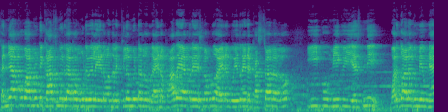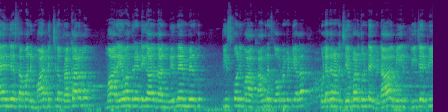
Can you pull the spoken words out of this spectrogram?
కన్యాకుమారి నుండి కాశ్మీర్ దాకా మూడు వేల ఏడు వందల కిలోమీటర్లు ఆయన పాదయాత్ర చేసినప్పుడు ఆయనకు ఎదురైన కష్టాలలో ఈకు మీకు ఈ ఎన్ని వర్గాలకు మేము న్యాయం చేస్తామని మాటిచ్చిన ప్రకారము మా రేవంత్ రెడ్డి గారు దాని నిర్ణయం మేరకు తీసుకొని మా కాంగ్రెస్ గవర్నమెంట్ ఇలా కులగరణ చేపడుతుంటే బిడ్డ మీరు బీజేపీ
